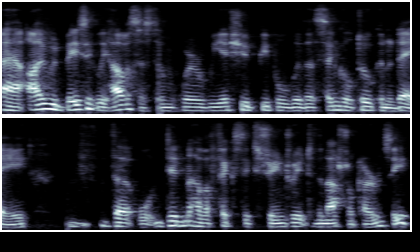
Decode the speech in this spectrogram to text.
uh, I would basically have a system where we issued people with a single token a day that didn't have a fixed exchange rate to the national currency,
